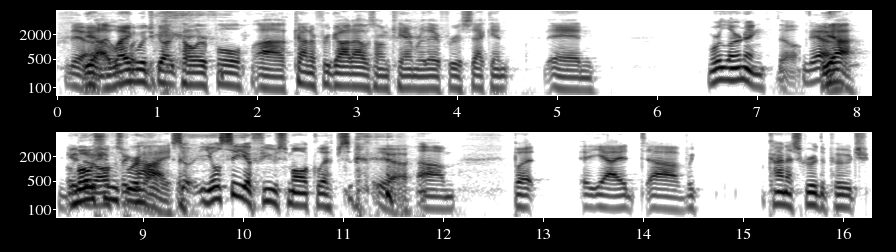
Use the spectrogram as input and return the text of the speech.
Yeah. Yeah, I- language got colorful. Uh kind of forgot I was on camera there for a second and We're learning though. Yeah. yeah, Get emotions were high. So you'll see a few small clips, Yeah. um, but uh, yeah, it uh, we kind of screwed the pooch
